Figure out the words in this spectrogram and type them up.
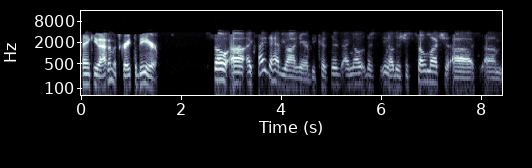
Thank you, Adam. It's great to be here. So uh, excited to have you on here because there's, I know there's you know there's just so much uh, um,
